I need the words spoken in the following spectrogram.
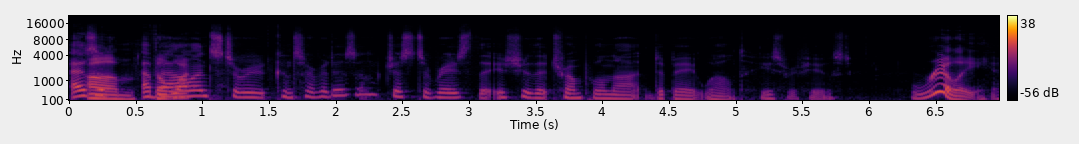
As a, um, a the wa- balance to re- conservatism, just to raise the issue that Trump will not debate Weld. He's refused. Really. Yeah.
